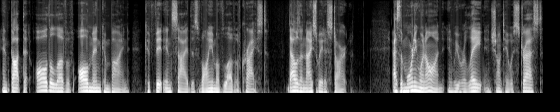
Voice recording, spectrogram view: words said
and thought that all the love of all men combined could fit inside this volume of love of Christ. That was a nice way to start. As the morning went on and we were late and Shantae was stressed,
